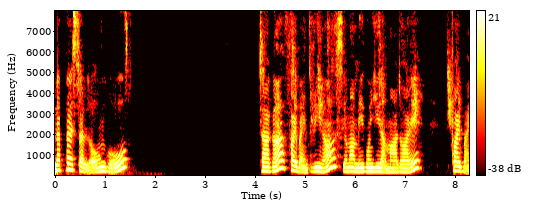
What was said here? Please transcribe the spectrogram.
နှစ်ဖက်စလုံးကိုဒါက5 by 3เนาะဆရာမမေးခွန်းရေးတာမှားသွားတယ်5 by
